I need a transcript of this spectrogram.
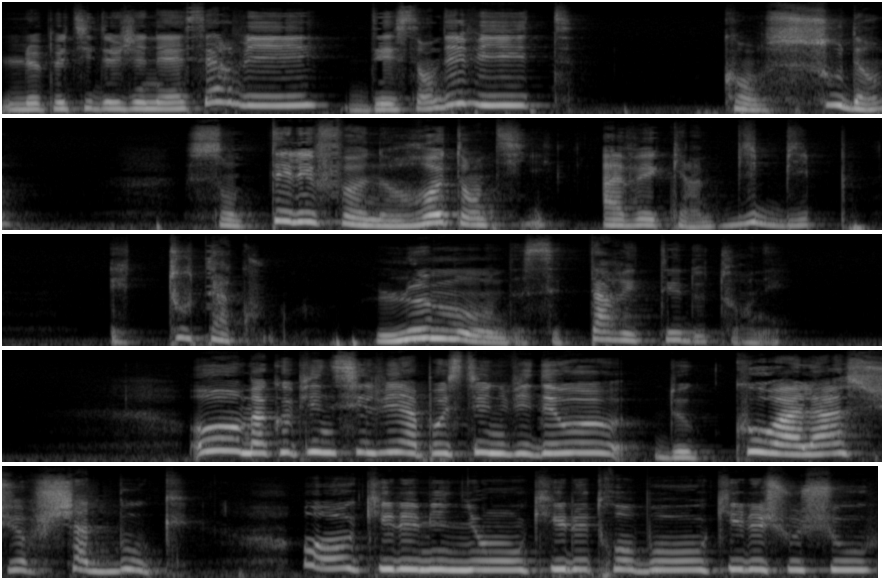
Le petit déjeuner est servi, descendez vite Quand soudain, son téléphone retentit avec un bip bip et tout à coup, le monde s'est arrêté de tourner. Oh, ma copine Sylvie a posté une vidéo de koala sur Chatbook. Oh, qu'il est mignon, qu'il est trop beau, qu'il est chouchou.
